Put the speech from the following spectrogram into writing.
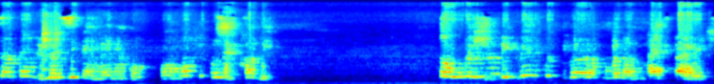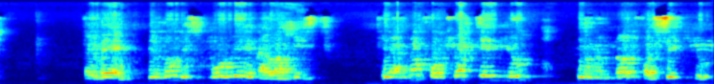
sometimes we don't see them anymore. Or more people are coming. So we should be grateful to God of God of life parish. Amen. The Lord is moving in our midst. He has not forgotten you. He will not forsake you.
